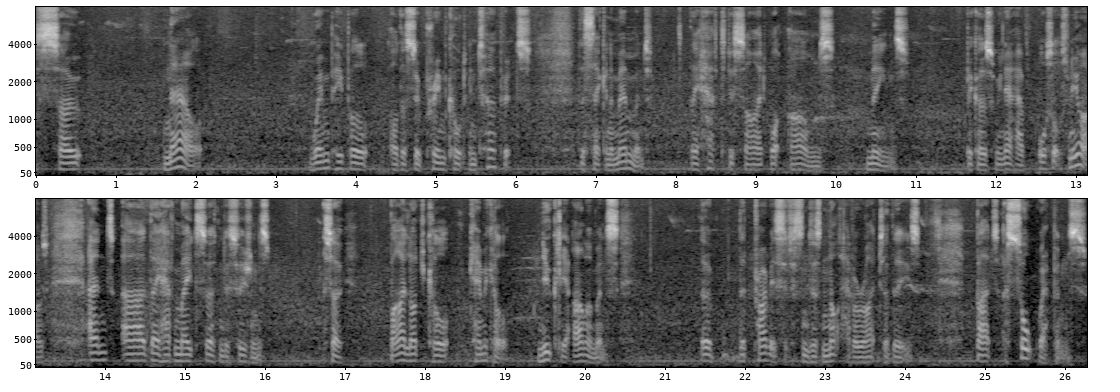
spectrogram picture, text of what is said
So now, when people or the Supreme Court interprets the Second Amendment, they have to decide what arms means because we now have all sorts of new arms. And uh, they have made certain decisions. So, biological, chemical, nuclear armaments, the, the private citizen does not have a right to these. But assault weapons,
